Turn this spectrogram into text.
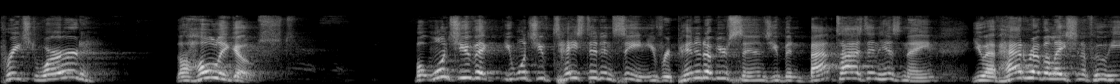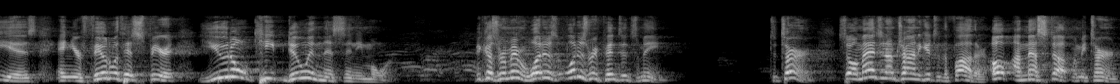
preached word, the Holy Ghost. But once you've, once you've tasted and seen, you've repented of your sins, you've been baptized in His name, you have had revelation of who He is, and you're filled with His Spirit, you don't keep doing this anymore. Because remember, what, is, what does repentance mean? To turn. So imagine I'm trying to get to the Father. Oh, I messed up. Let me turn.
